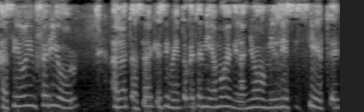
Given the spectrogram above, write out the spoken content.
ha sido inferior a la tasa de crecimiento que teníamos en el año 2017 do-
